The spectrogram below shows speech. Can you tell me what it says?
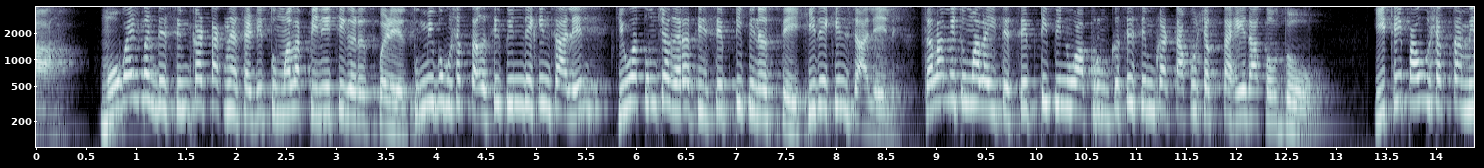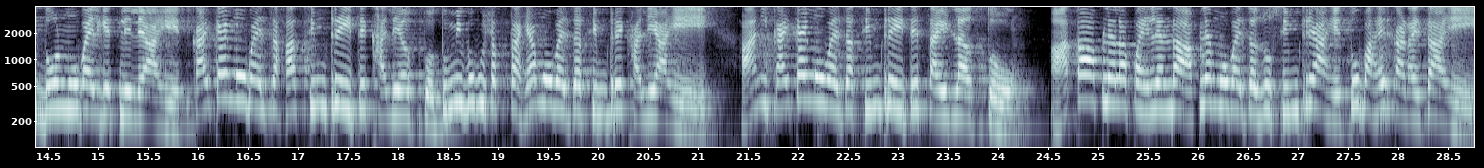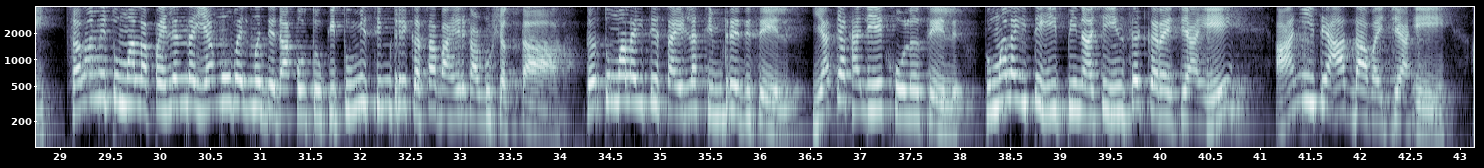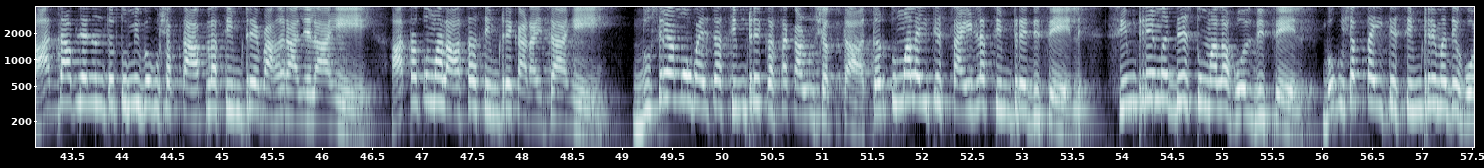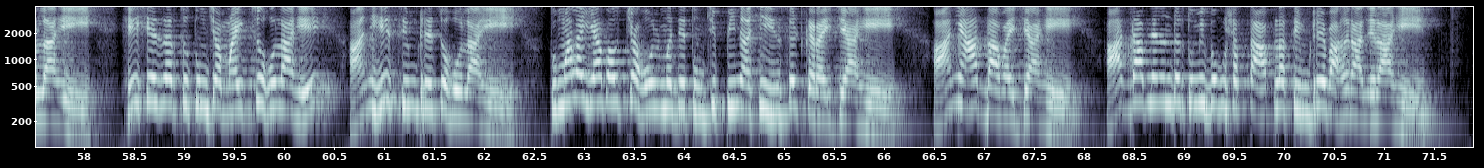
मोबाईलमध्ये सिम कार्ड टाकण्यासाठी तुम्हाला पिनेची गरज पडेल. तुम्ही बघू शकता अशी पिन देखील चालेल किंवा तुमच्या घरात ही सेफ्टी पिन असते ही देखील चालेल. चला मी तुम्हाला इथे सेफ्टी पिन वापरून कसे सिम कार्ड टाकू शकता हे दाखवतो. इथे पाहू शकता मी दोन मोबाईल घेतलेले आहेत. काय काय मोबाईलचा? हा सिम ट्रे इथे खाली असतो. तुम्ही बघू शकता ह्या मोबाईलचा सिम ट्रे खाली आहे. आणि काय काय मोबाईलचा सिम ट्रे इथे साईडला असतो? आता आपल्याला पहिल्यांदा आपल्या मोबाईलचा जो सिम ट्रे आहे तो बाहेर काढायचा आहे. चला मी तुम्हाला पहिल्यांदा या मोबाईल मध्ये दाखवतो की तुम्ही सिम ट्रे कसा बाहेर काढू शकता. तर तुम्हाला इथे साईडला सिम ट्रे दिसेल. याच्या खाली एक होल असेल. तुम्हाला इथे ही पिन अशी इन्सर्ट करायची आहे. आणि इथे आत दाबायचे आहे. आत दाबल्यानंतर तुम्ही बघू शकता आपला सिमट्रे बाहेर आलेला आहे. आता तुम्हाला असा सिमट्रे काढायचा आहे. दुसऱ्या मोबाईलचा सिमट्रे कसा काढू शकता? तर तुम्हाला इथे साईडला सिमट्रे दिसेल. सिमट्रेमध्येच मध्येच तुम्हाला होल दिसेल. बघू शकता इथे सिमट्रेमध्ये मध्ये होल आहे. हे शेजारचं तुमच्या माईकचं होल आहे आणि हे सिमट्रेचं होल आहे. तुम्हाला या बाजूच्या होलमध्ये तुमची पिन अशी इन्सर्ट करायची आहे आणि आत दाबायचे आहे. आत दाबल्यानंतर तुम्ही बघू शकता आपला सिमट्रे बाहेर आलेला आहे.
